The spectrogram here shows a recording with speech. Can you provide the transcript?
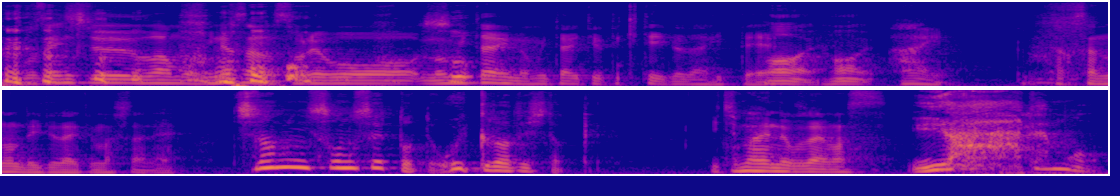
午前中はもう皆さんそれを飲みたい飲みたいって言って来ていただいて。はいはい。はいたくさん飲んでいただいてましたね。ちなみにそのセットっておいくらでしたっけ？1万円でございます。いやーでも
